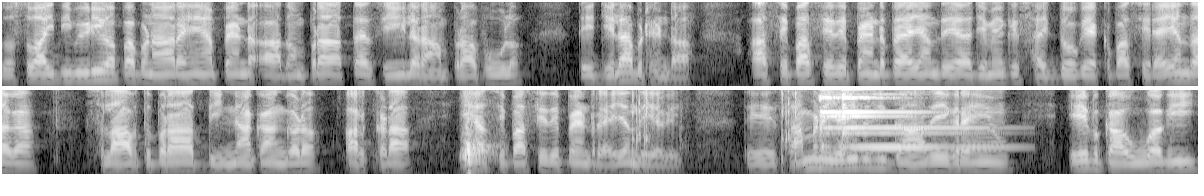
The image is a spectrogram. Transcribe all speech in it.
ਦੋਸਤੋ, ਅੱਜ ਦੀ ਵੀਡੀਓ ਆਪਾਂ ਬਣਾ ਰਹੇ ਹਾਂ ਪਿੰਡ ਆਦਮਪੁਰਾ, ਤਹਿਸੀਲ ਰਾਮਪੁਰਾ ਫੂਲ ਤੇ ਜ਼ਿਲ੍ਹਾ ਬਠਿੰਡਾ। ਆਸੇ-ਪਾਸੇ ਦੇ ਪਿੰਡ ਪੈ ਜਾਂਦੇ ਆ, ਜਿਵੇਂ ਕਿ ਸੈਦੋਗੇ ਇੱਕ ਪਾਸੇ ਰਹਿ ਜਾਂਦਾਗਾ ਸਲਾਵਤਪੁਰਾ, ਦੀਨਾ ਕਾਂਗੜ, ਅਲਕੜਾ, ਇਹ ਆਸੇ-ਪਾਸੇ ਦੇ ਪਿੰਡ ਰਹਿ ਜਾਂਦੇ ਹੈਗੇ। ਤੇ ਸਾਹਮਣੇ ਜਿਹੜੀ ਤੁਸੀਂ ਗਾਂ ਦੇਖ ਰਹੇ ਹੋ, ਇਹ ਵਿਕਾਊ ਹੈਗੀ,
